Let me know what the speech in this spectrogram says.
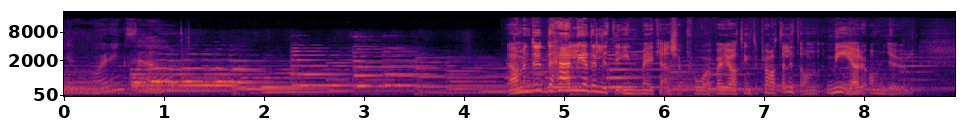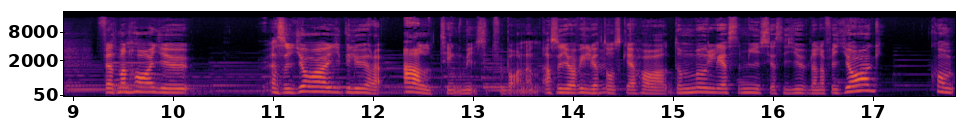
Good morning Phil. Ja, men det, det här leder lite in mig kanske på vad jag tänkte prata lite om mer om jul. För att man har ju, alltså jag vill ju göra allting mysigt för barnen. Alltså jag vill ju att de ska ha de mulligaste, mysigaste jularna. För jag, kom,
